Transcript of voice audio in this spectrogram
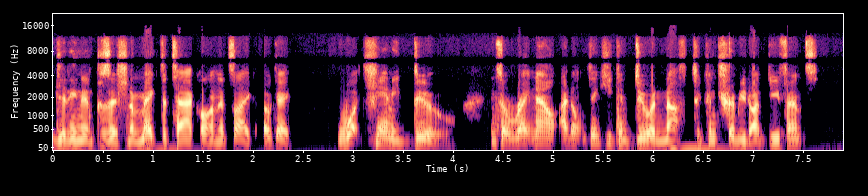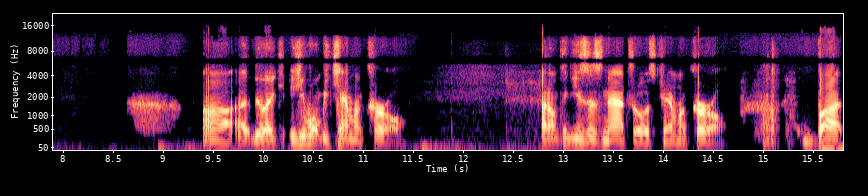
getting in position to make the tackle. And it's like, okay, what can he do? And so right now, I don't think he can do enough to contribute on defense. Uh, like he won't be Kamren Curl. I don't think he's as natural as Kamren Curl, but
